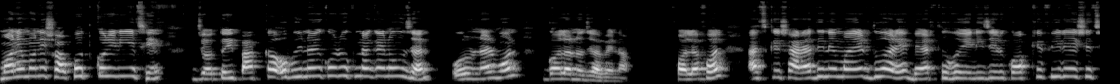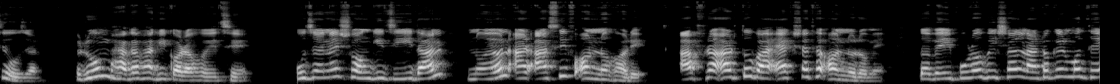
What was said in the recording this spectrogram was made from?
মনে মনে শপথ করে নিয়েছেন, যতই পাক্কা অভিনয় করুক না কেন উজান অরুণার মন গলানো যাবে না। ফলাফল, আজকে সারাদিনে মায়ের দুয়ারে ব্যর্থ হয়ে নিজের কক্ষে ফিরে এসেছে উজান। রুম ভাগাভাগি করা হয়েছে। উজানের সঙ্গী জিদান, নয়ন আর আসিফ অন্য ঘরে। আফরা আর তুবা একসাথে অন্য রুমে। তবে এই পুরো বিশাল নাটকের মধ্যে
